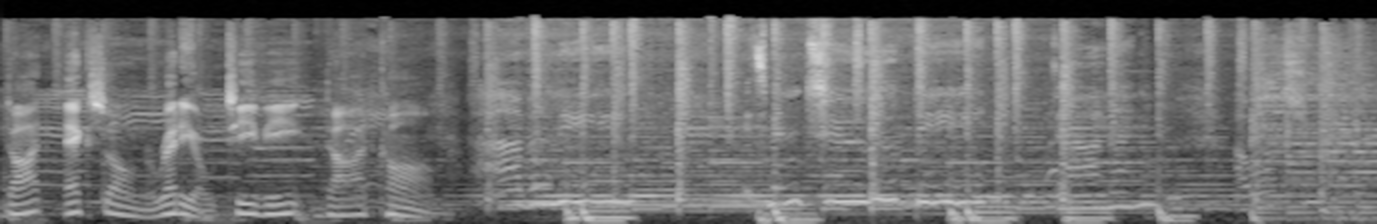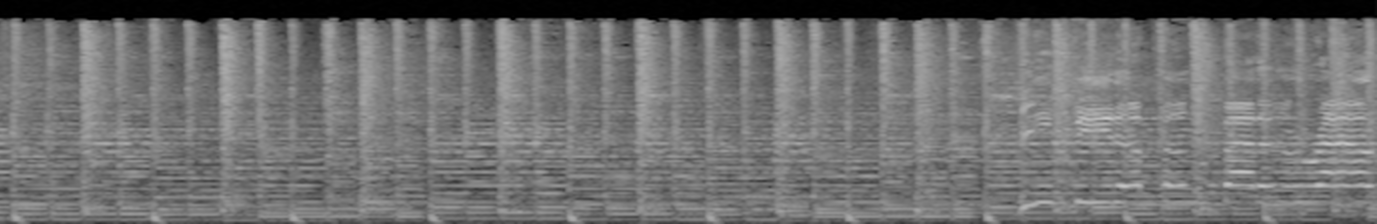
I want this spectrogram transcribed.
www.xzoneradiotv.com. I believe it's meant to be, darling. I want you. Being beat up and battered around.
